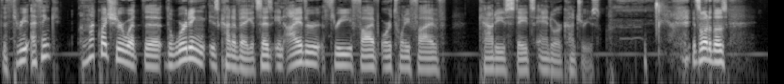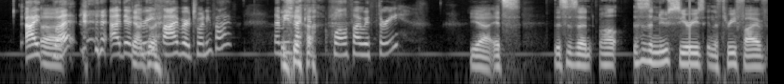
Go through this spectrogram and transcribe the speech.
The three. I think I'm not quite sure what the the wording is. Kind of vague. It says in either three, five, or 25 counties, states, and or countries. it's one of those. I uh, what? Either yeah, three, five, or twenty-five. That means I Yeah. could qualify with three. Yeah, it's this is a well, this is a new series in the 3 5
